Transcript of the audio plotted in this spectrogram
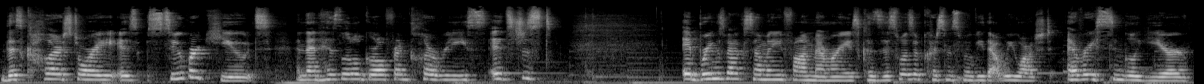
This color story is super cute. And then his little girlfriend, Clarice, it's just, it brings back so many fond memories because this was a Christmas movie that we watched every single year.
